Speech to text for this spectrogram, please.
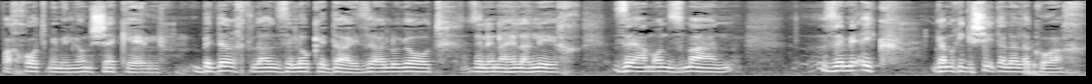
פחות ממיליון שקל, בדרך כלל זה לא כדאי, זה עלויות, זה לנהל הליך, זה המון זמן, זה מעיק גם רגשית על הלקוח.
